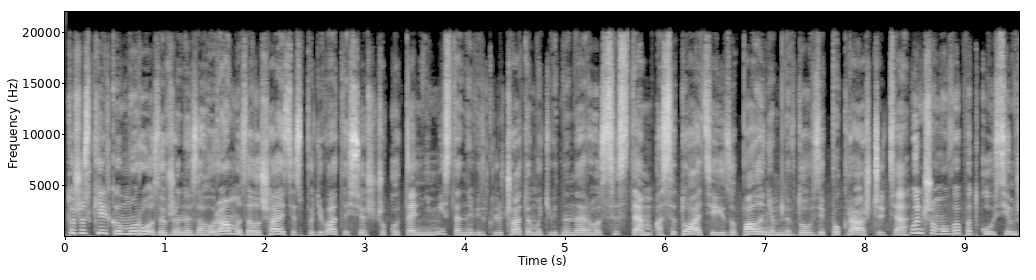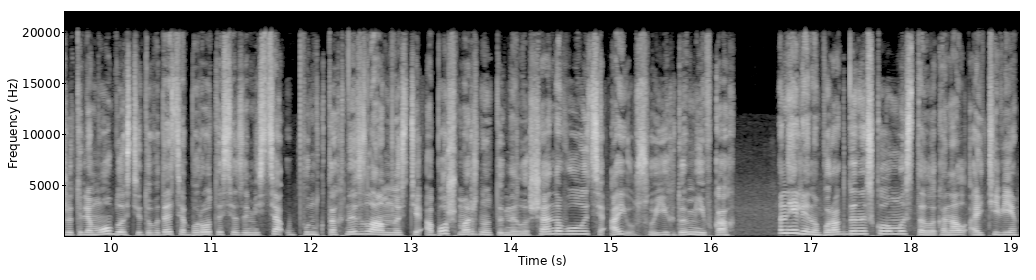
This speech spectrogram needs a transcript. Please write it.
Тож, оскільки морози вже не за горами, залишається сподіватися, що котельні міста не відключатимуть від енергосистем, а ситуація із опаленням невдовзі покращиться. В іншому випадку усім жителям області доведеться боротися за місця у пунктах незламності або ж мерзнути не лише на вулиці, а й у своїх домівках. Ангеліна Бурак, Денис Коломис, телеканал ITV.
